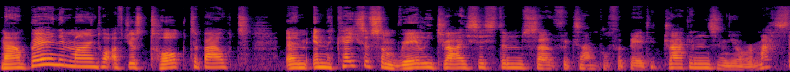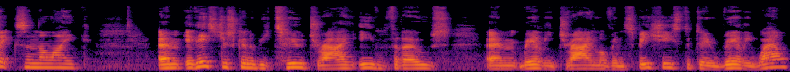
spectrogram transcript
Now, bearing in mind what I've just talked about, um, in the case of some really dry systems, so for example for bearded dragons and uromastyx and the like, um, it is just going to be too dry even for those um, really dry loving species to do really well.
